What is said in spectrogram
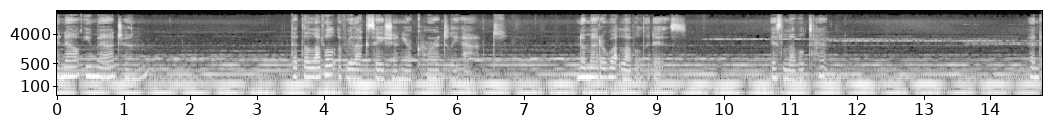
And now imagine that the level of relaxation you're currently at, no matter what level it is, is level 10. And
